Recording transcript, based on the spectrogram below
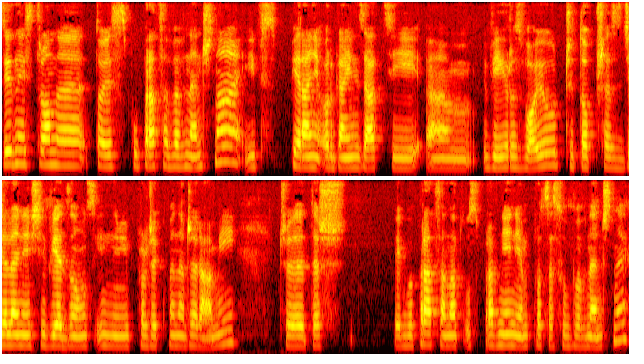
Z jednej strony to jest współpraca wewnętrzna i wspieranie organizacji w jej rozwoju, czy to przez dzielenie się wiedzą z innymi project managerami, czy też jakby praca nad usprawnieniem procesów wewnętrznych.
